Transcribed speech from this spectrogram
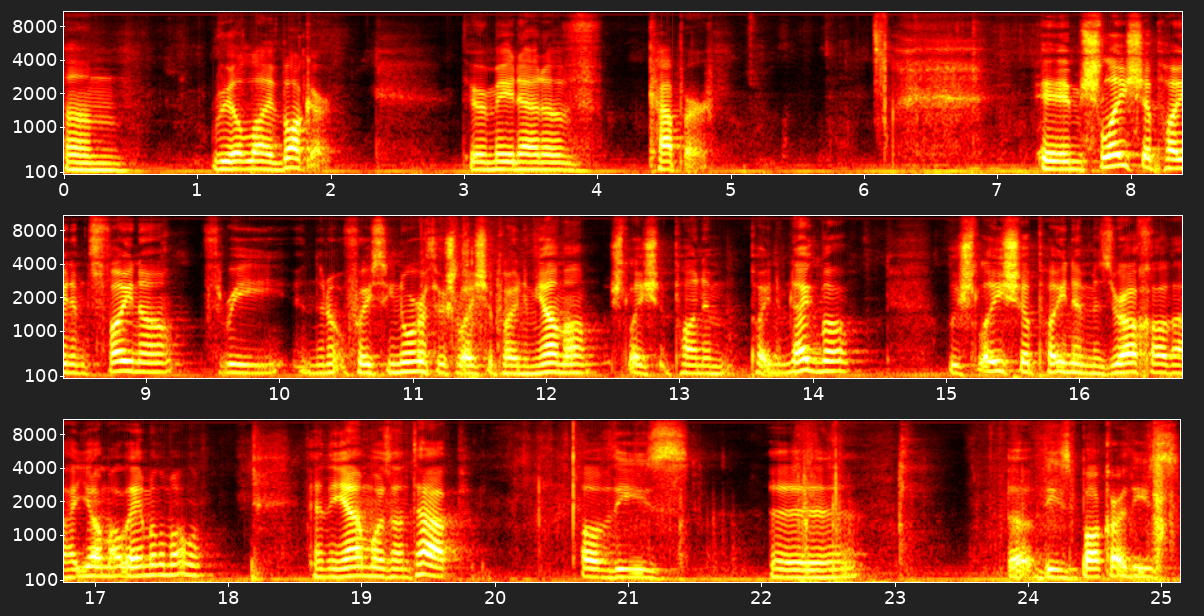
um, real live bakar. They were made out of copper. Um, Shleisha Painim Tzvaina, three in the no- facing north, Shleisha Painim Yama, Shleisha Painim Painim Negba, Ushleisha Painim Mizracha, Vahayam Aleim Alamala. And the yam was on top of these uh, of these bakar, these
